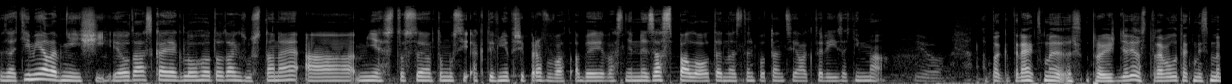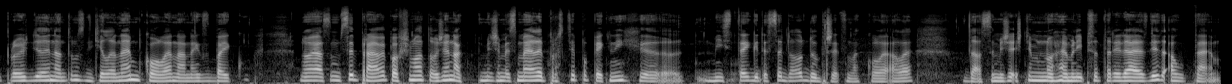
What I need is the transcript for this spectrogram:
Zatím je levnější. Je otázka, jak dlouho to tak zůstane a město se na to musí aktivně připravovat, aby vlastně nezaspalo tenhle ten potenciál, který zatím má. Jo. A pak teda, jak jsme projížděli Ostravou, tak my jsme projížděli na tom sdíleném kole na Nextbike. No já jsem si právě povšimla to, že, na, že my jsme jeli prostě po pěkných e, místech, kde se dalo dobře na kole, ale zdá se mi, že ještě mnohem líp se tady dá jezdit autem,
